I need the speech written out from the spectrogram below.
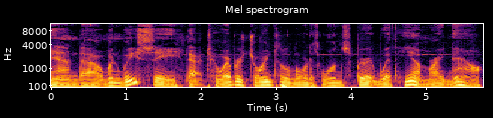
and uh, when we see that whoever's joined to the Lord is one spirit with Him right now,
